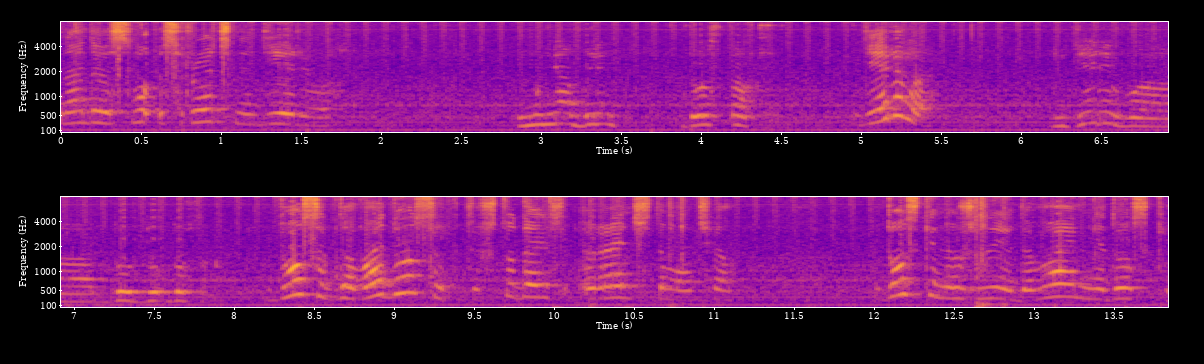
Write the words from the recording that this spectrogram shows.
надо срочно дерево. У меня, блин, стака. Дерево? Не дерево, до, до- досок. Досок, давай досок. Ты что дальше раньше-то молчал? Доски нужны, давай мне доски.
